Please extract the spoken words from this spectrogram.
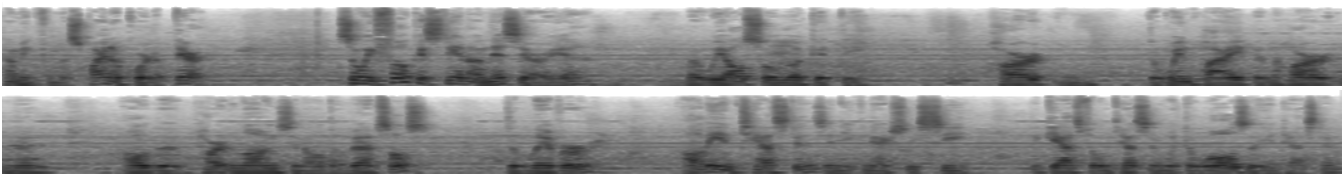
coming from the spinal cord up there. So we focused in on this area, but we also look at the heart and the windpipe and the heart and the, all the heart and lungs and all the vessels, the liver, all the intestines, and you can actually see the gas-filled intestine with the walls of the intestine,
